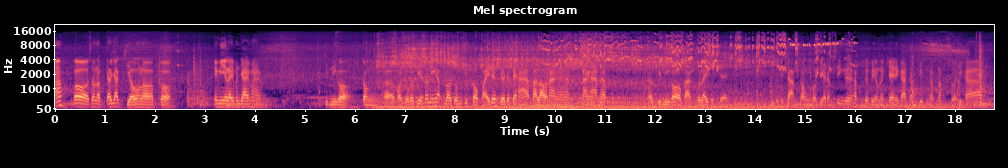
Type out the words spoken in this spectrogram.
เอ้าก็สำหรับเจ้ายักษ์เขียวของเราครับก็ไม่มีอะไรบรรยายมาก คลิปนี้ก็ต้องอขอจบไปเพียงเท่านี้ครับรอชมคลิปต่อไปเด้อเดี๋ยวจะไปหาปลาเหลาหน้างานหน้างานครับแล้วคลิปนี้ก็ฝากกดไลค์กดแชร์กดติดตามช่องบอเบียดัมซิ่งด้วยนะครับ เพื่อเป็นกำลังใจในการทำคลิปนะครับเนาะสวัสดีครับ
